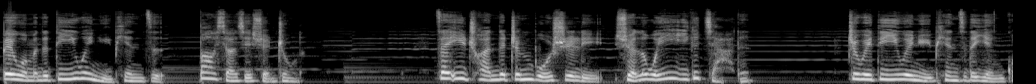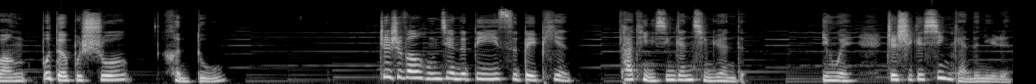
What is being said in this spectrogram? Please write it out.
被我们的第一位女骗子鲍小姐选中了。在一船的真博士里，选了唯一一个假的。这位第一位女骗子的眼光，不得不说很毒。这是方鸿渐的第一次被骗，他挺心甘情愿的，因为这是个性感的女人。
